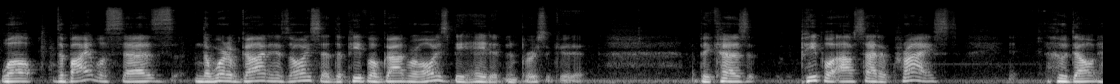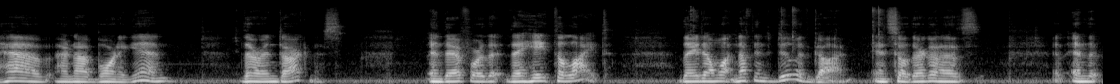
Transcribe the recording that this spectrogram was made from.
Well, the Bible says, the Word of God has always said, the people of God will always be hated and persecuted. Because people outside of Christ who don't have, are not born again, they're in darkness. And therefore, they hate the light. They don't want nothing to do with God. And so they're going to, and the,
